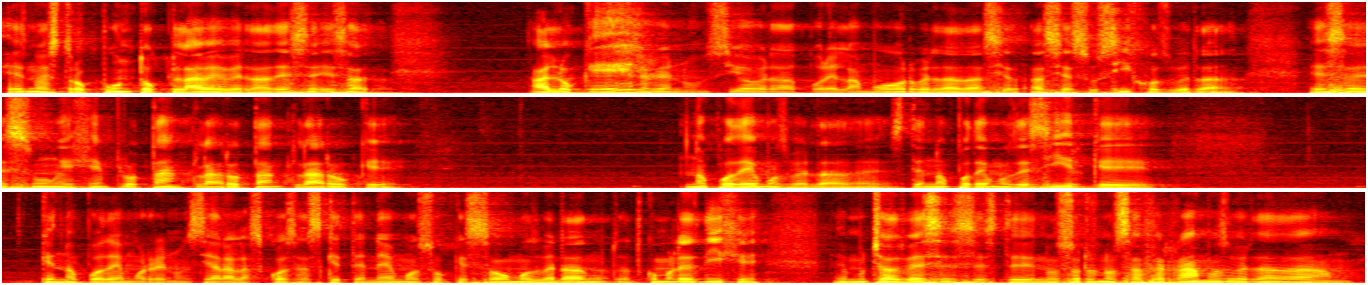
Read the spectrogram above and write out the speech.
es nuestro punto clave, ¿verdad? esa, a lo que Él renunció, ¿verdad? Por el amor, ¿verdad? Hacia, hacia sus hijos, ¿verdad? Ese es un ejemplo tan claro, tan claro que no podemos, ¿verdad? Este, no podemos decir que, que no podemos renunciar a las cosas que tenemos o que somos, ¿verdad? Como les dije, muchas veces este, nosotros nos aferramos, ¿verdad? A,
